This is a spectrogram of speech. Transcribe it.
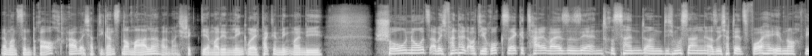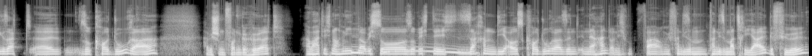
wenn man es denn braucht. Aber ich habe die ganz normale, warte mal, ich schicke dir mal den Link oder ich pack den Link mal in die Show Notes, aber ich fand halt auch die Rucksäcke teilweise sehr interessant und ich muss sagen, also ich hatte jetzt vorher eben noch, wie gesagt, äh, so Cordura, habe ich schon von gehört, aber hatte ich noch nie, glaube ich, so, so richtig mhm. Sachen, die aus Cordura sind in der Hand und ich war irgendwie von diesem, von diesem Materialgefühl,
